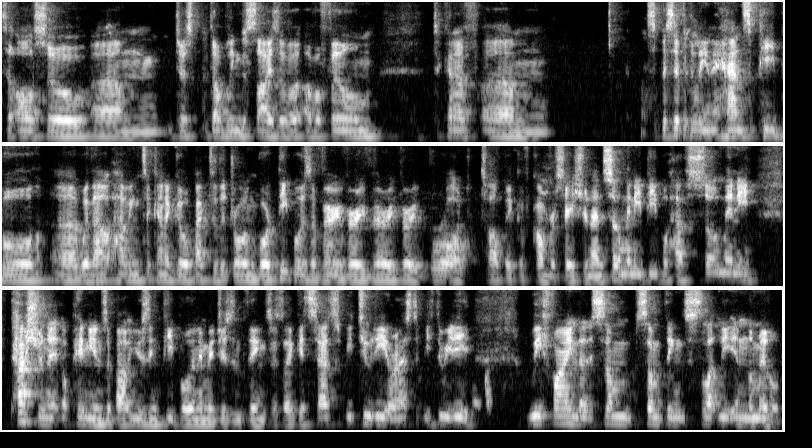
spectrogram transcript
to also um, just doubling the size of a, of a film to kind of um, specifically enhance people uh, without having to kind of go back to the drawing board. People is a very, very, very, very broad topic of conversation, and so many people have so many passionate opinions about using people and images and things. It's like it has to be 2D or it has to be 3D. We find that it's some something slightly in the middle,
